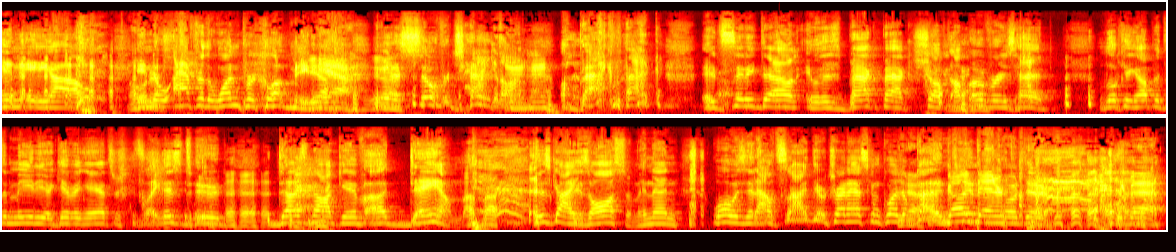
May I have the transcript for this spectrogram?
In a, uh, in the, after the one per club meeting, Yeah, he had a silver jacket on, a backpack, and sitting down with his backpack shoved up over his head, looking up at the media, giving answers. It's like this dude does not give a damn. About, this guy is awesome. And then what was it outside? They were trying to ask him questions. Yeah. Gun, Gun dinner. Go dinner.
